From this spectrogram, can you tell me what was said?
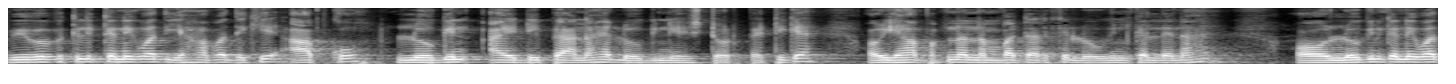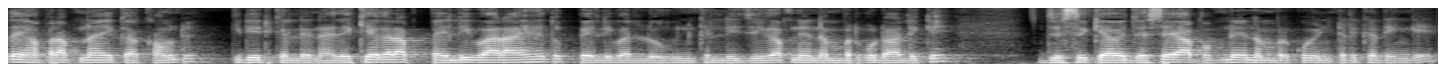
वीवो पे क्लिक करने के बाद यहाँ पर देखिए आपको लॉगिन आईडी पे आना है लॉगिन स्टोर पे, ठीक है? और यहाँ पर अपना नंबर डाल के लॉगिन कर लेना है। और लॉगिन करने के बाद यहाँ पर अपना एक अकाउंट क्रिएट कर लेना है। देखिए, अगर आप पहली बार आए हैं तो पहली बार लॉगिन कर लीजिएगा अपने नंबर को डाल के। जैसे क्या, जैसे आप अपने नंबर को इंटर करेंगे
